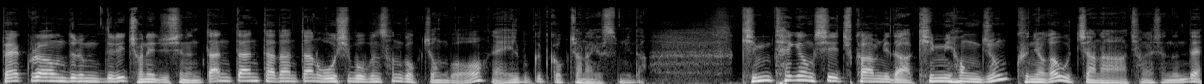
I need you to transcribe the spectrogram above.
백그라운드름들이 전해주시는 딴딴따단딴 55분 선곡 정보 네, 1부 끝곡 전하겠습니다. 김태경 씨 축하합니다. 김형중 그녀가 웃잖아 청하셨는데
